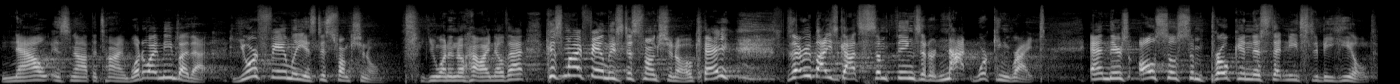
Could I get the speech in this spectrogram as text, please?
now is not the time. What do I mean by that? Your family is dysfunctional. You want to know how I know that? Because my family's dysfunctional, okay? Because everybody's got some things that are not working right. And there's also some brokenness that needs to be healed.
